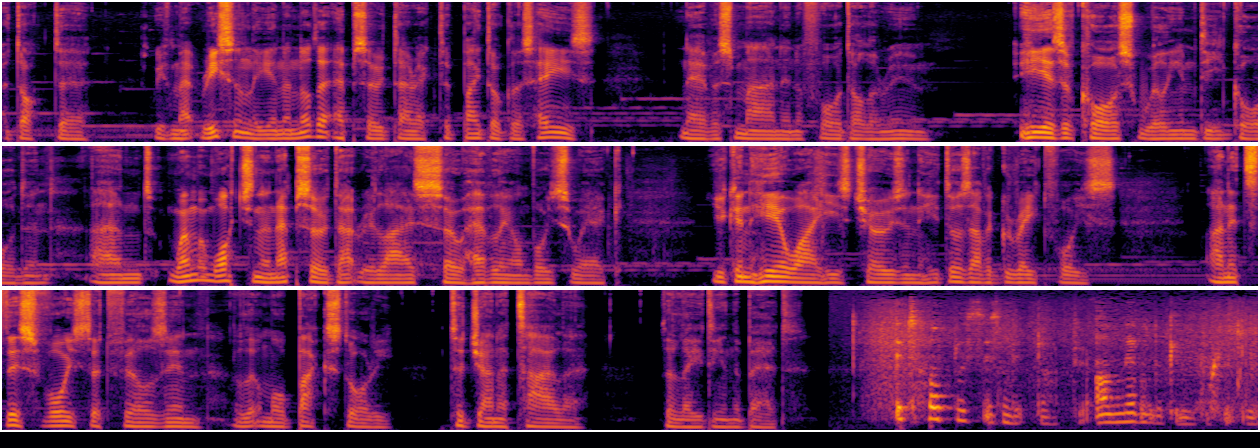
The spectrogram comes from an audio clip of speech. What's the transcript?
a doctor we've met recently in another episode directed by Douglas Heyes nervous man in a $4 room. He is, of course, William D. Gordon, and when we're watching an episode that relies so heavily on voice work, you can hear why he's chosen. He does have a great voice, and it's this voice that fills in a little more backstory to Janet Tyler, the lady in the bed. It's hopeless, isn't it, Doctor? I'll never look any differently.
